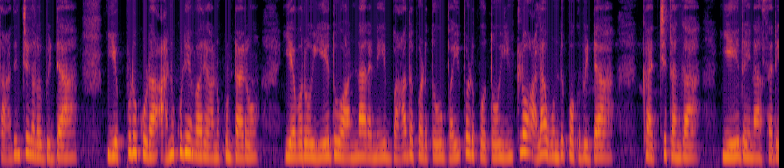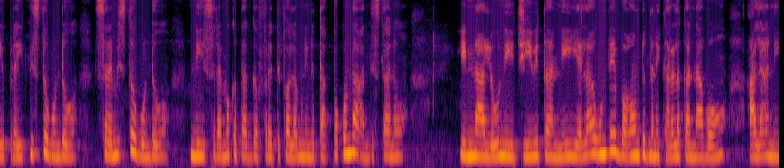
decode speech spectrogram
సాధించగలవు బిడ్డ. ఎప్పుడు కూడా అనుకునేవారు అనుకుంటారు. ఎవరో ఏదో అన్నారని బాధపడుతూ భయపడిపోతూ ఇంట్లో అలా ఉండిపోక బిడ్డ. ఖచ్చితంగా ఏదైనా సరే ప్రయత్నిస్తూ ఉండు శ్రమిస్తూ ఉండు. నీ శ్రమకు తగ్గ ప్రతిఫలం నేను తప్పకుండా అందిస్తాను. ఇన్నాళ్ళు నీ జీవితాన్ని ఎలా ఉంటే బాగుంటుందని కలలు కన్నావో అలా నీ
